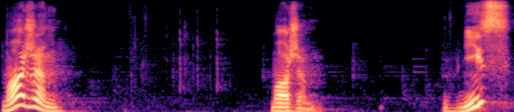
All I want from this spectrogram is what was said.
Можем? Можем. Вниз?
